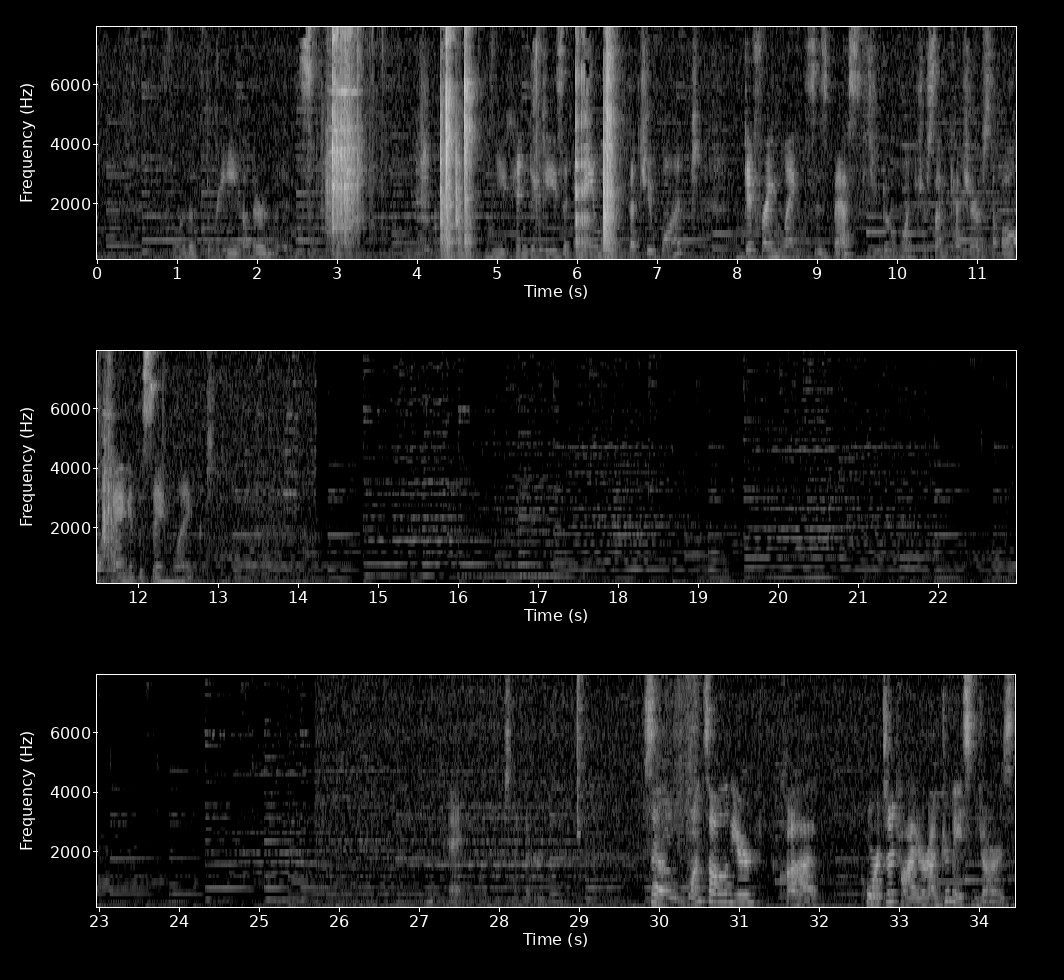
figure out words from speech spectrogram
for the three other lids. And you can do these at any length that you want. Differing lengths is best because you don't want your sun catchers to all hang at the same length. So once all of your uh, cords are tied around your mason jars,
